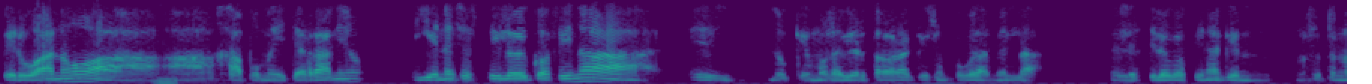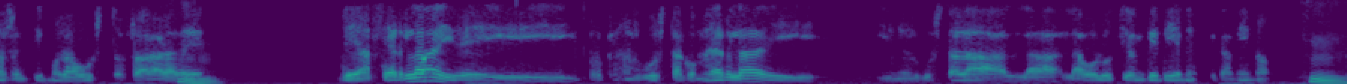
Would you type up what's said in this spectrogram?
peruano a, a Japo mediterráneo y en ese estilo de cocina es lo que hemos abierto ahora, que es un poco también la el estilo de cocina que nosotros nos sentimos a gusto a la hora de, de hacerla y de y porque nos gusta comerla y, y nos gusta la, la, la evolución que tiene este camino. Hmm,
